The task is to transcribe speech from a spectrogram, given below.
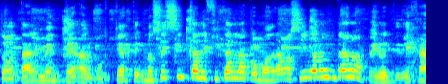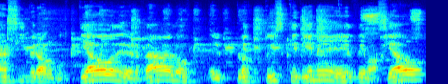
totalmente angustiante. No sé si calificarla como drama, sí, igual es un drama, pero te deja así, pero angustiado, de verdad. los- el plot twist que tiene es demasiado.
